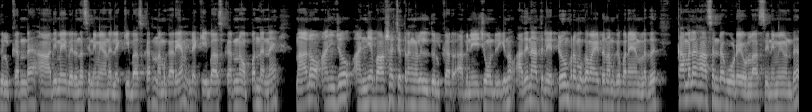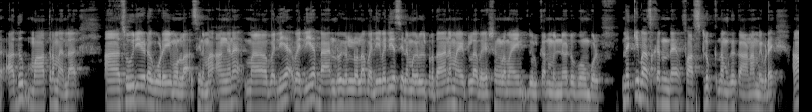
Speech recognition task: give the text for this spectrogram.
ദുൽഖറിന്റെ ആദ്യമായി വരുന്ന സിനിമയാണ് ലക്കി ഭാസ്കർ നമുക്കറിയാം ലക്കി ഭാസ്കറിനൊപ്പം തന്നെ നാലോ അഞ്ചോ അന്യഭാഷാ ചിത്രങ്ങളിൽ ദുൽഖർ അഭിനയിച്ചുകൊണ്ടിരിക്കുന്നു. അതിനകത്തിൽ ഏറ്റവും പ്രമുഖമായിട്ട് നമുക്ക് പറയാനുള്ളത് കമലഹാസന്റെ കൂടെയുള്ള സിനിമയുണ്ട്. അത് മാത്രമല്ല സൂര്യയുടെ കൂടെയുമുള്ള സിനിമ. അങ്ങനെ വലിയ വലിയ ബാനറുകളിലുള്ള വലിയ വലിയ സിനിമകളിൽ പ്രധാനമായിട്ടുള്ള വേഷങ്ങളുമായി ദുൽഖർ മുന്നോട്ട് പോകുമ്പോൾ ലക്കി ഭാസ്കറിന്റെ ഫസ്റ്റ് ലുക്ക് നമുക്ക് കാണാം ഇവിടെ. ആ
